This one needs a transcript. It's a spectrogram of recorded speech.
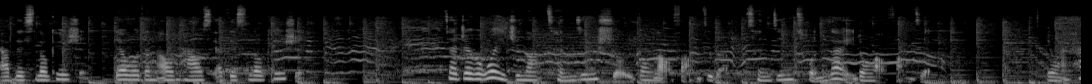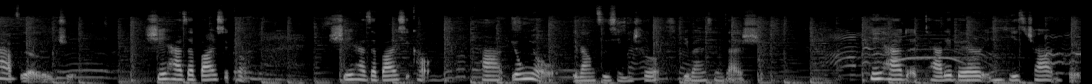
at this location. There was an old house at this location. 在这个位置呢，曾经是有一栋老房子的，曾经存在一栋老房子。另外，have 的例句，She has a bicycle. She has a bicycle. 她拥有一辆自行车，一般现在是。He had a teddy bear in his childhood.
